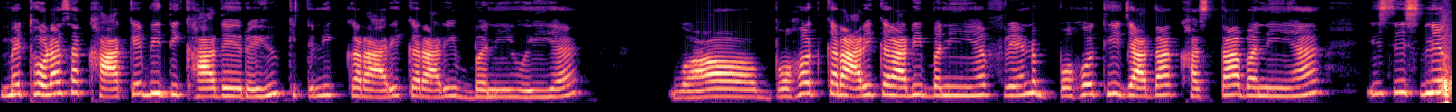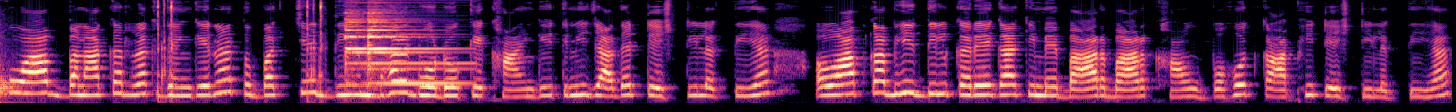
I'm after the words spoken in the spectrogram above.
मैं थोड़ा सा खा के भी दिखा दे रही हूँ कितनी करारी करारी बनी हुई है। वाह! बहुत करारी करारी बनी है फ्रेंड, बहुत ही ज़्यादा खस्ता बनी है। इस स्नैक को आप बनाकर रख देंगे ना तो बच्चे दिन भर ढो ढो के खाएँगे, इतनी ज़्यादा टेस्टी लगती है। और आपका भी दिल करेगा कि मैं बार बार खाऊं, बहुत काफ़ी टेस्टी लगती है।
